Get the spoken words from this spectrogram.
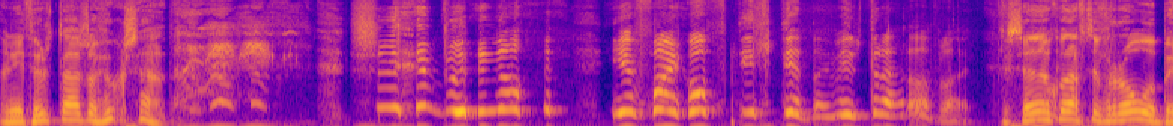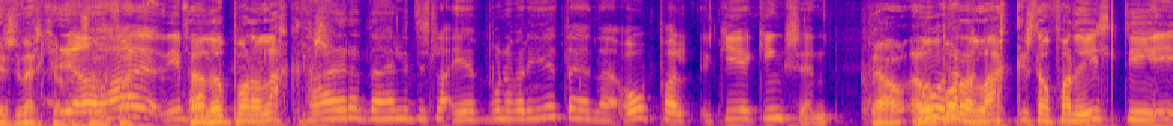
En ég þurfti aðeins að hugsa þetta. Svipurinn á Ég fæ oft illt hérna í vinstra herðablaði Ég segði okkur eftir fyrir róubeinsverkjum Já, það er- ég er Það búin- þú borðað lakrís. Það er þetta helviti slag Ég hef búin að vera í þetta hérna Opal G. Gingsen Já, ef Nú þú er borðað lakrís þá farið illt í, Í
